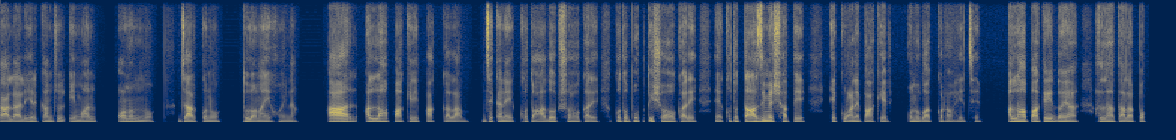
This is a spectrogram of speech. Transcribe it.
তালা আলিহের কাঞ্চুল ইমান অনন্য, যার কোনো তুলনাই হয় না। আর আল্লাহ পাকের পাক কালাম, যেখানে কত আদব সহকারে, কত ভক্তি সহকারে কত তাজিমের সাথে এ কোরআনে পাকের অনুবাদ করা হয়েছে। আল্লাহ পাকের দয়া আল্লাহ তালার পক্ষ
